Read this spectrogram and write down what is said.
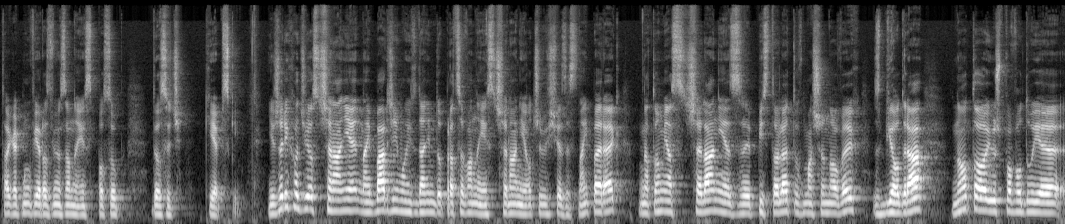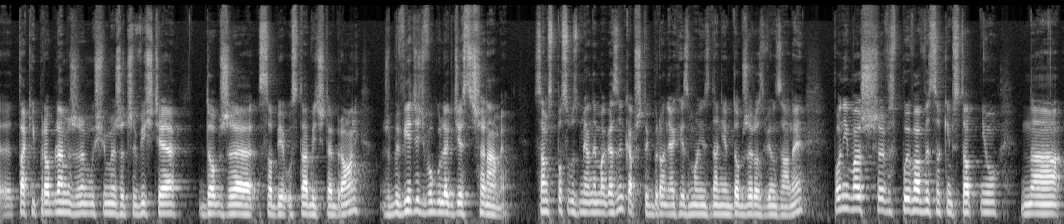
tak jak mówię, rozwiązane jest w sposób dosyć kiepski. Jeżeli chodzi o strzelanie, najbardziej moim zdaniem dopracowane jest strzelanie oczywiście ze snajperek, natomiast strzelanie z pistoletów maszynowych, z biodra, no to już powoduje e, taki problem, że musimy rzeczywiście dobrze sobie ustawić tę broń, żeby wiedzieć w ogóle, gdzie strzelamy. Sam sposób zmiany magazynka przy tych broniach jest moim zdaniem dobrze rozwiązany, ponieważ wpływa w wysokim stopniu na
